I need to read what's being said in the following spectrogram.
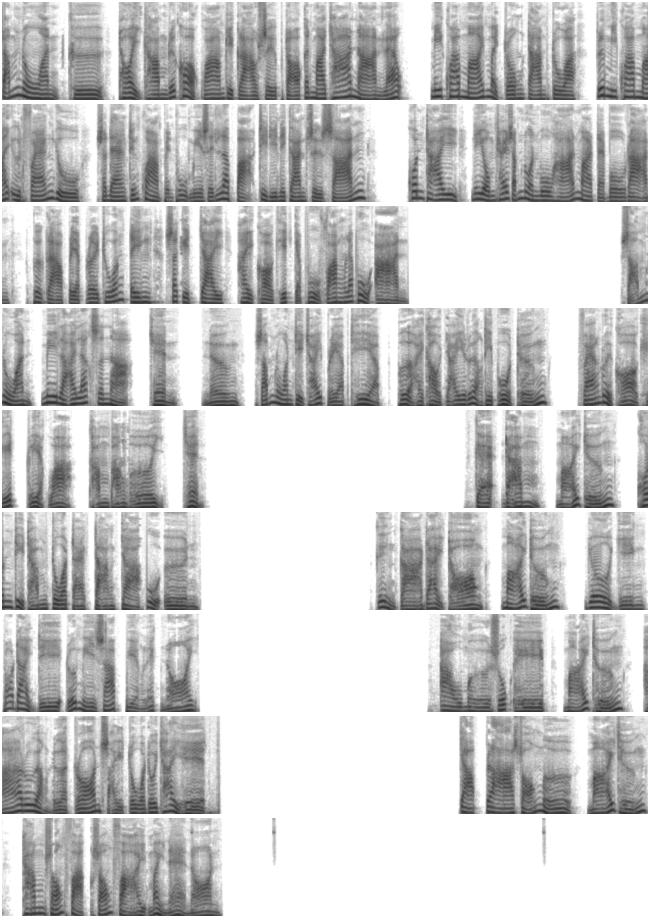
สำนวนคือถ้อยคำหรือข้อความที่กล่าวสืบต่อกันมาช้านานแล้ว มีความหมายไม่ตรงตามตัว หรือมีความหมายอื่นแฝงอยู่ แสดงถึงความเป็นผู้มีศิลปะที่ดีในการสื่อสาร คนไทยนิยมใช้สำนวนโวหารมาแต่โบราณ เพื่อกล่าวเปรียบเปรยท้วงติงสะกิดใจให้ข้อคิดแก่ผู้ฟังและผู้อ่าน สำนวนมีหลายลักษณะ เช่น 1. สำนวนที่ใช้เปรียบเทียบ เพื่อให้เข้าใจเรื่องที่พูดถึง แฝงด้วยข้อคิดเรียกว่าคำพังเพย เช่น แกะดำหมายถึง คนที่ทำตัวแตกต่างจากผู้อื่น กิ้งกาได้ทอง หมายถึง โย่หยิงเพราะได้ดีหรือมีทรัพย์เพียงเล็กน้อย เอามือซุกหีบ หมายถึง หาเรื่องเดือดร้อนใส่ตัวโดยใช่เหตุ จับปลาสองมือ หมายถึงทำสองฝักสองฝ่ายไม่แน่นอน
